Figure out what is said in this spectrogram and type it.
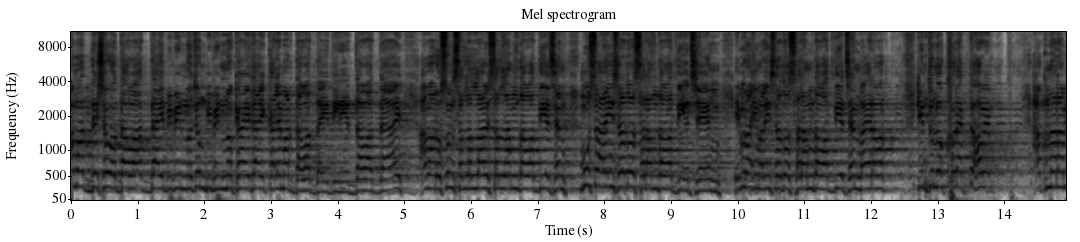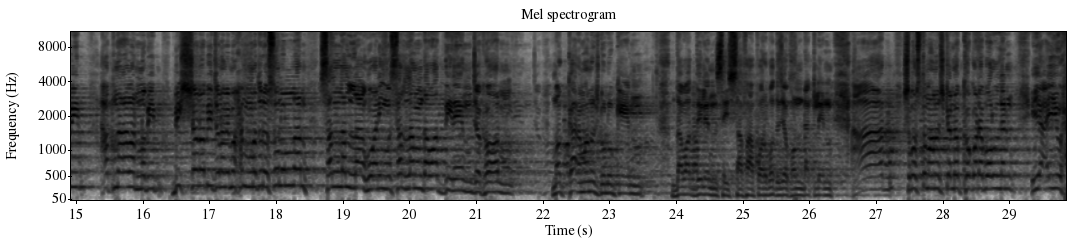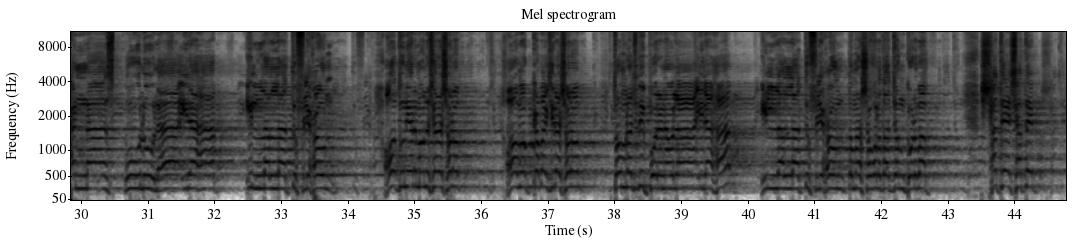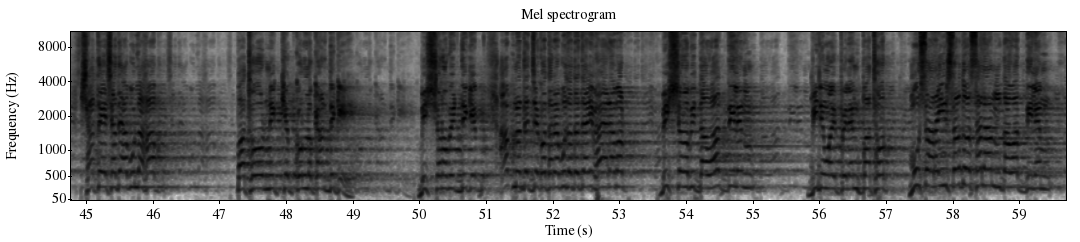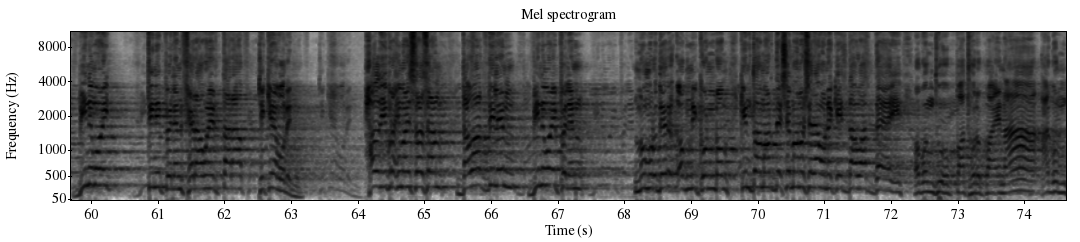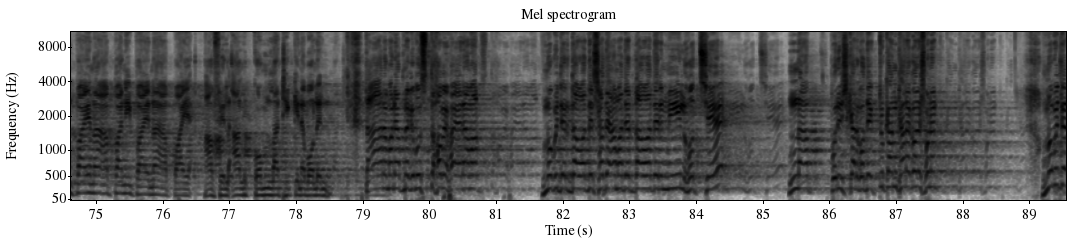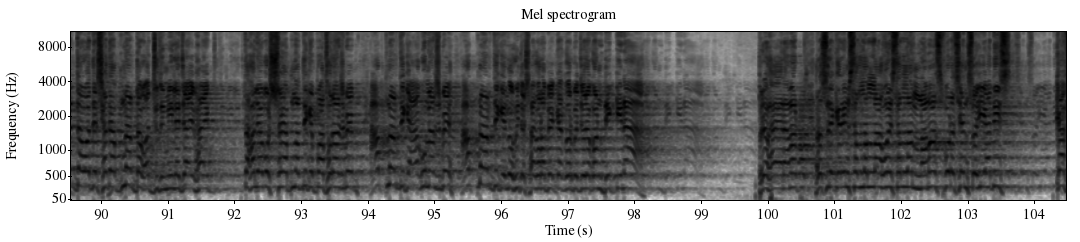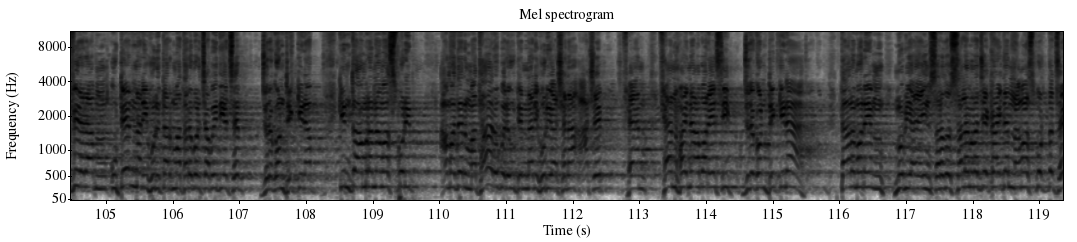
আমার দেশেও দাওয়াত দেয়, বিভিন্ন জন বিভিন্ন কায়দায় কালেমার দাওয়াত দেয়, দিনের দাওয়াত দেয়। আমার রসুন সাল্লাহ সাল্লাম দাওয়াত দিয়েছেন, মুসা আলাই সালাম দাওয়াত দিয়েছেন, ইব্রাহিম আলাই সালাম দাওয়াত দিয়েছেন, ভাইয়ের আমার। কিন্তু লক্ষ্য রাখতে হবে, আপনার আমি, আপনার আমার নবী, বিশ্ব নবী জনবী মোহাম্মদ রসুল্লাহ সাল্লাহু আলী সাল্লাম দাওয়াত দিলেন যখন মক্কার মানুষগুলোকে দাওয়াত দিলেন, সেই সাফা পর্বতে যখন ডাকলেন, আর সমস্ত মানুষকে লক্ষ্য করে বললেন ও দুনিয়ার মানুষেরা শোনো ও মক্কাবাসীরা শোনো, তোমরা যদি পড়ে নাও লা ইলাহা ইল্লাল্লাহ তুফলিহুন, তোমরা সফলতা অর্জন করবা। সাথে সাথে সাথে সাথে আবুল আহাব পাথর নিক্ষেপ করল কার দিকে? বিশ্বনবীর দিকে আপনাদের যে কথাটা বোঝাতে যাই ভাইয়ের আমার বিশ্বনবীর দাওয়াত দিলেন, বিনিময় পেলেন পাথর। মুসা সালাম দাওয়াত দিলেন, বিনিময় তিনি পেলেন ফেরাউনের তারা ঠিক কিনা বলেন? হাজর ইব্রাহিম আলাইসালাম দাওয়াত দিলেন, বিনিময় পেলেন নমরুদের অগ্নিকুণ্ড কিন্তু আমার দেশে মানুষেরা অনেকে দাওয়াত দেয়। ও বন্ধু, পাথর পায় না, আগুন পায় না, পানি পায় না, পায় আফেল আল কমলা, ঠিক কিনা বলেন? তার মানে আপনাকে বুঝতে হবে, ভাইয়ের আমার। নবীদের দাওয়াতের সাথে আমাদের দাওয়াতের মিল হচ্ছে না, পরিষ্কার কথা, একটু কান খাড়া করে শোনেন। নবীদের দাওয়াতের সাথে আপনার দাওয়াত যদি মিলে যায়, ভাই তাহলে অবশ্যই আপনার দিকে পাথর আসবে, আপনার দিকে আগুন আসবে, আপনার দিকে লোহিত সাগর অপেক্ষা করবে যেরকম ঠিক কিনা? প্রিয় আমার রসুল করিম সাল্লাহ সাল্লাম নামাজ পড়েছেন, সহি হাদিস। কাফিরেরা উঠেন, নারী ভুরি তার মাথার উপর চাপিয়ে দিয়েছে যেরকম ঠিক কিনা? কিন্তু আমরা নামাজ পড়ি, আমাদের মাথার উপরে উঠেন নারী ভুরি আসে না, আসে ফ্যান ফ্যান হয় না, আবার এসি যেরকম ঠিক কিনা? তার মানে নবী আইন সালামরা যে কায়দার নামাজ পড়তেছে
